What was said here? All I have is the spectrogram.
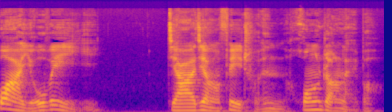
话犹未已，家将费纯慌张来报。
